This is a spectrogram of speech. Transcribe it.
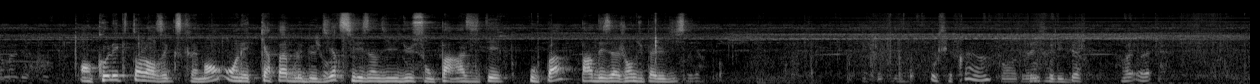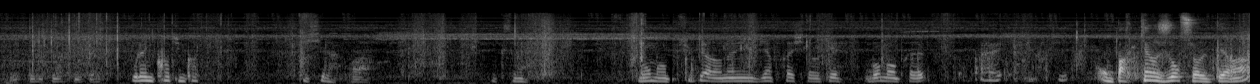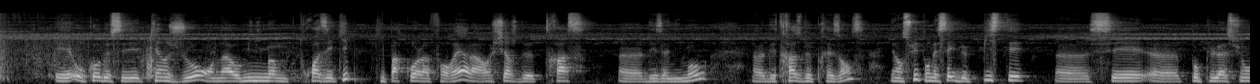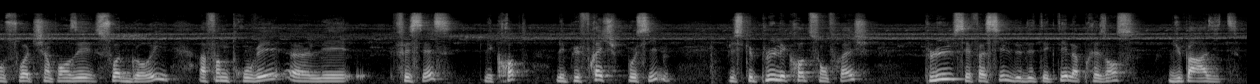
En collectant leurs excréments, on est capable de dire si les individus sont parasités ou pas par des agents du paludisme. Oh, c'est frais, hein solitaire. Ouais, ouais. Oula, une crotte, une crotte. Ici, là. Excellent. Bon, bah, super, on a une bien fraîche là, ok. Bon, bah, on. On part 15 jours sur le terrain et au cours de ces 15 jours, on a au minimum trois équipes qui parcourent la forêt à la recherche de traces euh, des animaux, euh, des traces de présence. Et ensuite, on essaye de pister euh, ces populations soit de chimpanzés, soit de gorilles, afin de trouver les fesses, les crottes les plus fraîches possibles, puisque plus les crottes sont fraîches, plus c'est facile de détecter la présence du parasite.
